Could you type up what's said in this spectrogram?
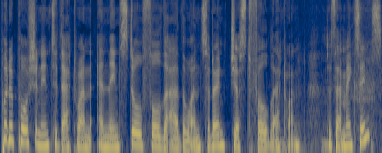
put a portion into that one and then still fill the other one. So don't just fill that one. Does that make sense?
